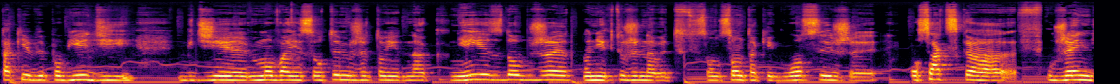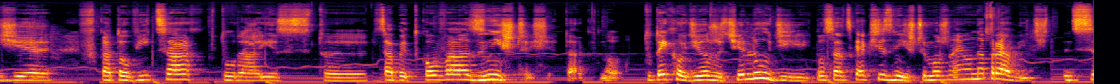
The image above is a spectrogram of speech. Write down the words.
takie wypowiedzi, gdzie mowa jest o tym, że to jednak nie jest dobrze. No niektórzy nawet są, są takie głosy, że posadzka w urzędzie w Katowicach, która jest e, zabytkowa, zniszczy się. Tak? No, tutaj chodzi o życie ludzi. Posadzka jak się zniszczy, można ją naprawić. Więc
